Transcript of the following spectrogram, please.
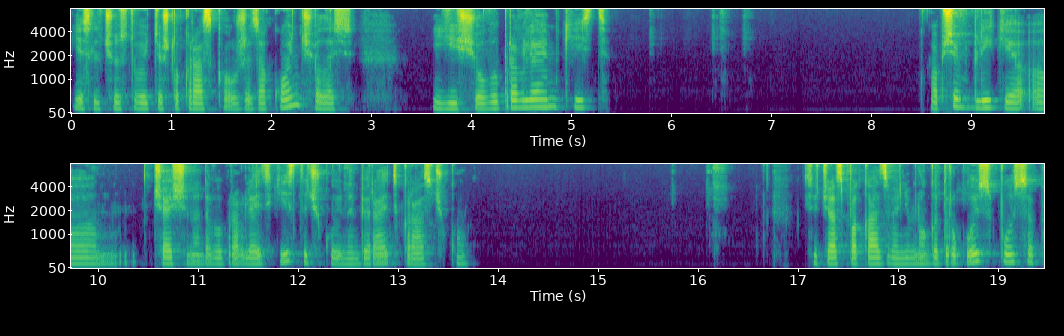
Если чувствуете, что краска уже закончилась, еще выправляем кисть. Вообще в блике э, чаще надо выправлять кисточку и набирать красочку. Сейчас показываю немного другой способ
